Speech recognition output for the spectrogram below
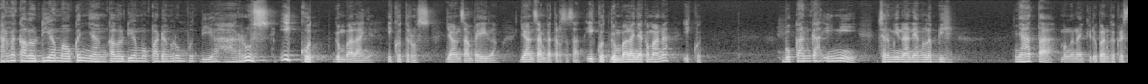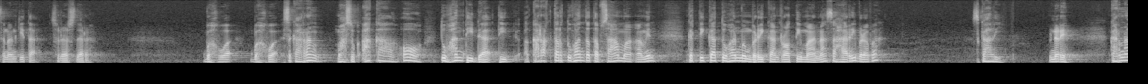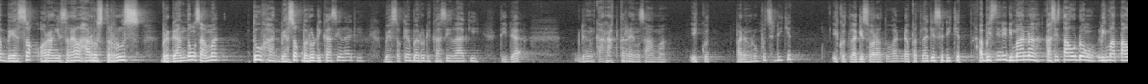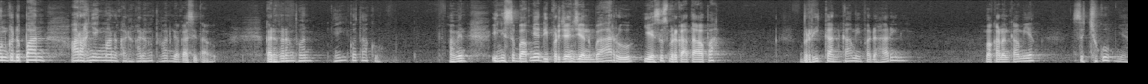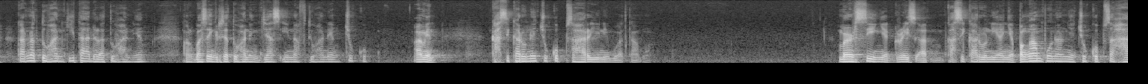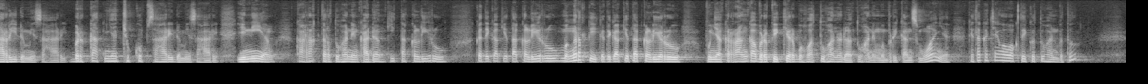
Karena kalau dia mau kenyang, kalau dia mau padang rumput, dia harus ikut gembalanya. Ikut terus, jangan sampai hilang, jangan sampai tersesat. Ikut gembalanya ke mana? Ikut. Bukankah ini cerminan yang lebih nyata mengenai kehidupan kekristenan kita, saudara-saudara? Bahwa bahwa sekarang masuk akal. Oh, Tuhan tidak, tidak karakter Tuhan tetap sama. Amin. Ketika Tuhan memberikan roti mana sehari berapa? Sekali. Benar ya? Karena besok orang Israel harus terus bergantung sama Tuhan. Besok baru dikasih lagi. Besoknya baru dikasih lagi. Tidak dengan karakter yang sama. Ikut padang rumput sedikit, ikut lagi suara Tuhan, dapat lagi sedikit. Abis ini di mana? Kasih tahu dong, lima tahun ke depan arahnya yang mana? Kadang-kadang Tuhan gak kasih tahu. Kadang-kadang Tuhan, ya ikut aku. Amin. Ini sebabnya di perjanjian baru Yesus berkata apa? Berikan kami pada hari ini makanan kami yang secukupnya. Karena Tuhan kita adalah Tuhan yang, kalau bahasa Inggrisnya Tuhan yang just enough, Tuhan yang cukup. Amin. Kasih karunia cukup sehari ini buat kamu mercy-nya, grace, uh, kasih karunia-nya, pengampunannya cukup sehari demi sehari. Berkatnya cukup sehari demi sehari. Ini yang karakter Tuhan yang kadang kita keliru. Ketika kita keliru, mengerti ketika kita keliru, punya kerangka berpikir bahwa Tuhan adalah Tuhan yang memberikan semuanya. Kita kecewa waktu ikut Tuhan, betul?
